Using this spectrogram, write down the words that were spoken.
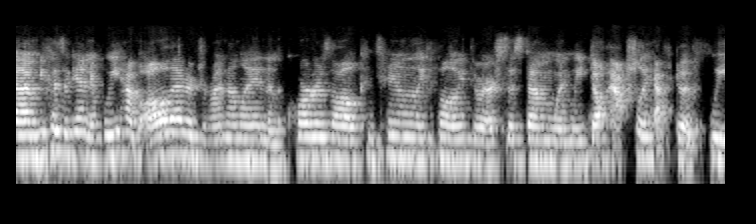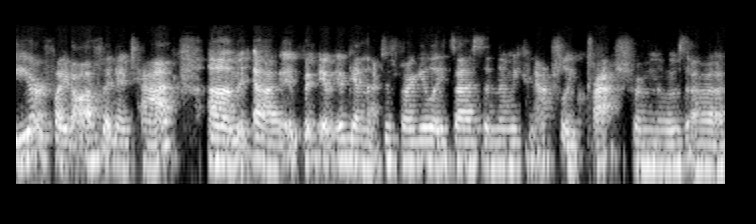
um, because again, if we have all that adrenaline and the cortisol continually flowing through our system when we don't actually have to flee or fight off an attack, um, uh, it, it, again, that dysregulates us, and then we can actually crash from those uh,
